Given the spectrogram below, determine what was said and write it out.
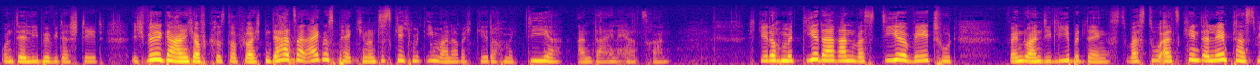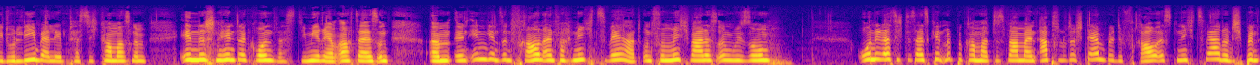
und der Liebe widersteht. Ich will gar nicht auf Christoph leuchten. Der hat sein eigenes Päckchen und das gehe ich mit ihm an, aber ich gehe doch mit dir an dein Herz ran. Ich gehe doch mit dir daran, was dir wehtut, wenn du an die Liebe denkst, was du als Kind erlebt hast, wie du Liebe erlebt hast. Ich komme aus einem indischen Hintergrund, was die Miriam auch da ist. Und ähm, in Indien sind Frauen einfach nichts wert. Und für mich war das irgendwie so, ohne dass ich das als Kind mitbekommen habe. Das war mein absoluter Stempel. Die Frau ist nichts wert. Und ich bin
